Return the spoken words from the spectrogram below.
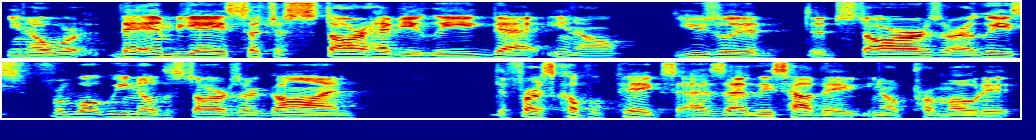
you know, we're, the NBA is such a star heavy league that, you know, usually the, the, stars, or at least from what we know, the stars are gone the first couple picks as at least how they, you know, promote it.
